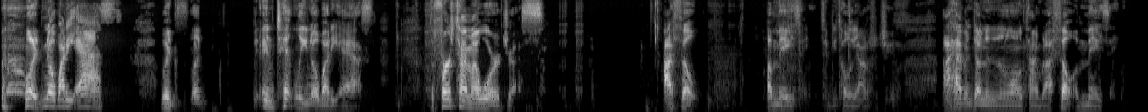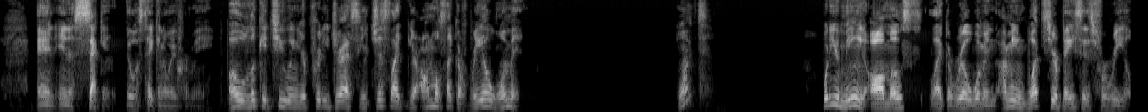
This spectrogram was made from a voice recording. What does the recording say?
like nobody asked. Like like intently nobody asked. The first time I wore a dress, I felt amazing, to be totally honest with you. I haven't done it in a long time, but I felt amazing. And in a second, it was taken away from me. Oh, look at you in your pretty dress. You're just like, you're almost like a real woman. What? What do you mean almost like a real woman? I mean, what's your basis for real?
